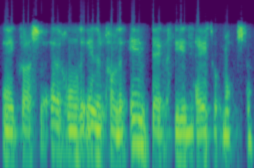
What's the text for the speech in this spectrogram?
En ik was erg onder de indruk van de impact die het heeft op mensen.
